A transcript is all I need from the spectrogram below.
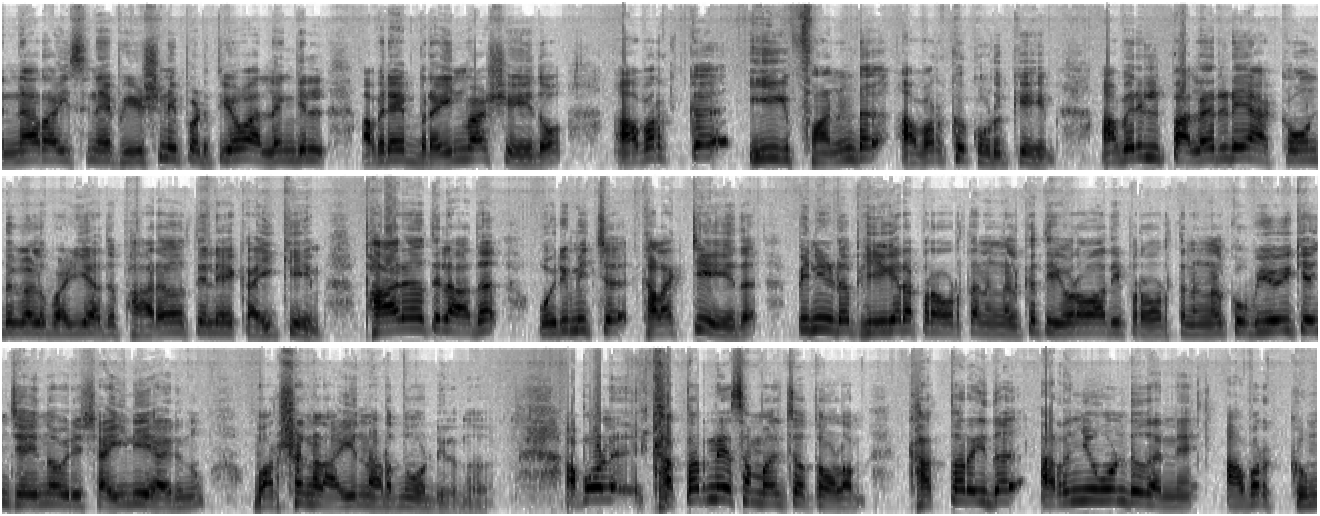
എൻ ആർ ഐസിനെ ഭീഷണിപ്പെടുത്തിയോ അല്ലെങ്കിൽ അവരെ ബ്രെയിൻ വാഷ് ചെയ്തോ അവർക്ക് ഈ ഫണ്ട് അവർക്ക് കൊടുക്കുകയും അവരിൽ പലരുടെ അക്കൗണ്ടുകൾ വഴി അത് ഭാരതത്തിലേക്ക് അയക്കുകയും ഭാരതത്തിൽ അത് ഒരുമിച്ച് കളക്ട് ചെയ്ത് പിന്നീട് ഭീകര പ്രവർത്തനങ്ങൾക്ക് തീവ്രവാദി പ്രവർത്തനങ്ങൾക്ക് ഉപയോഗിക്കുകയും ചെയ്യുന്ന ഒരു ശൈലിയായിരുന്നു വർഷങ്ങളായി നടന്നുകൊണ്ടിരുന്നത്. അപ്പോൾ ഖത്തറിനെ സംബന്ധിച്ചിടത്തോളം ഖത്തർ ഇത് അറിഞ്ഞുകൊണ്ട് തന്നെ അവർക്കും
